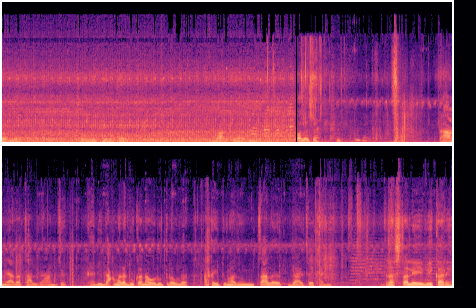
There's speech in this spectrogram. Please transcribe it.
उतरलं सगळे फिरत आहे बाकी अजून? आम्ही आता चालतो आमच्या घरी. आम्हाला दुकानावर उतरवलं. आता इथून अजून चालत जायचं आहे खाली. रस्ता लय बेकार आहे.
